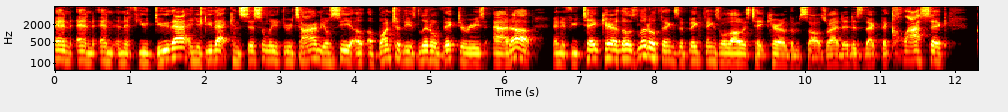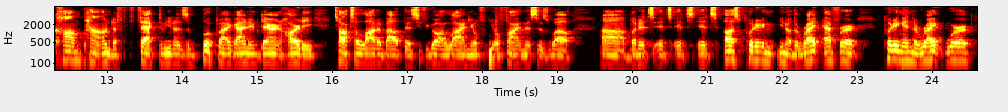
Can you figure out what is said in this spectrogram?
And and and and if you do that and you do that consistently through time you'll see a, a bunch of these little victories add up. And if you take care of those little things the big things will always take care of themselves right? It is like the classic compound effect you know there's a book by a guy named darren hardy talks a lot about this. If you go online you'll you'll find this as well uh, but it's it's it's it's us putting you know the right effort putting in the right work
